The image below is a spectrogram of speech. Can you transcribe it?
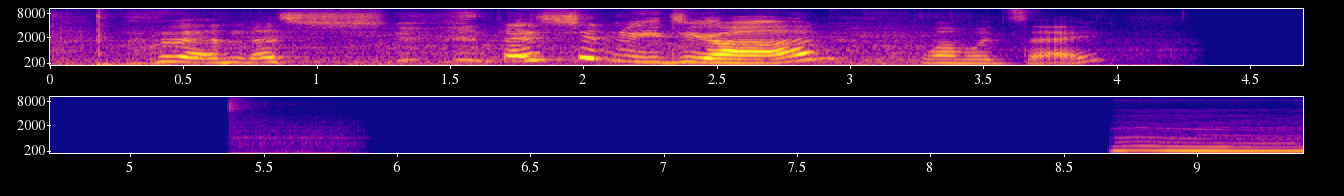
then that's that shouldn't be too hard, one would say. Hmm.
